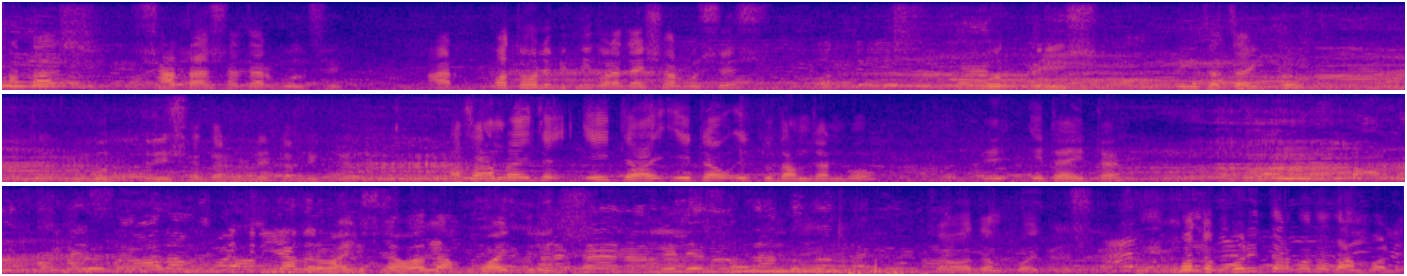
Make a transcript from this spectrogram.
সাতাশ। সাতাশ হাজার বলছে। আর কত হলে বিক্রি করা যায় সর্বশেষ? বত্রিশ। এই চাচা একটু। বত্রিশ হাজার হলে এটা বিক্রি হবে। আচ্ছা আমরা এই যে এইটা এটাও একটু দাম জানব। এটা এটা। দাম পঁয়ত্রিশ চাওয়া দাম পঁয়ত্রিশ। কত খরিদ্দার কত দাম বলে?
